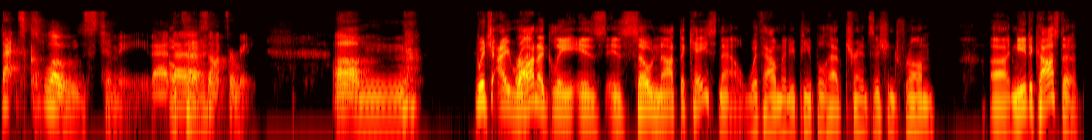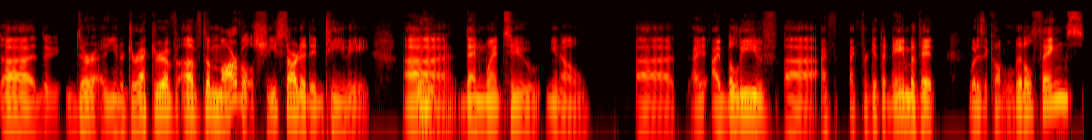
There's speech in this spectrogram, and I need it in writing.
that's closed to me. That Okay. that's not for me. Um Which ironically is is so not the case now with how many people have transitioned from uh Nia DaCosta, uh dir- you know, director of of the Marvel. She started in TV, uh then went to, you know, uh I, I believe uh I, f- I forget the name of it. What is it called? Little Things?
